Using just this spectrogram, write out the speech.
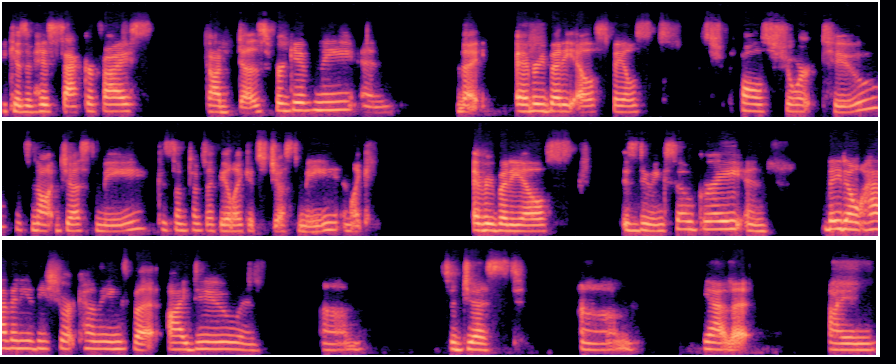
because of his sacrifice, God does forgive me, and that everybody else fails falls short too. It's not just me, because sometimes I feel like it's just me, and like everybody else is doing so great, and they don't have any of these shortcomings, but I do, and um, so just um yeah that i am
